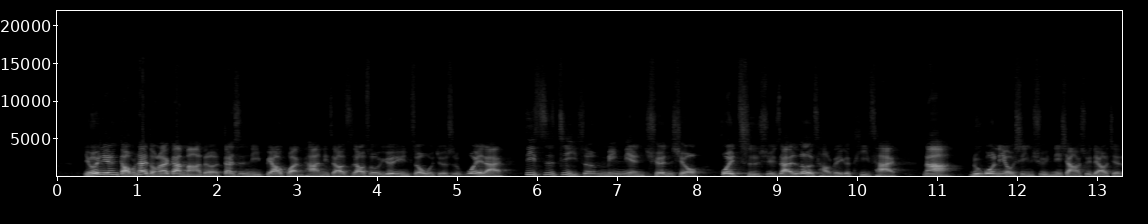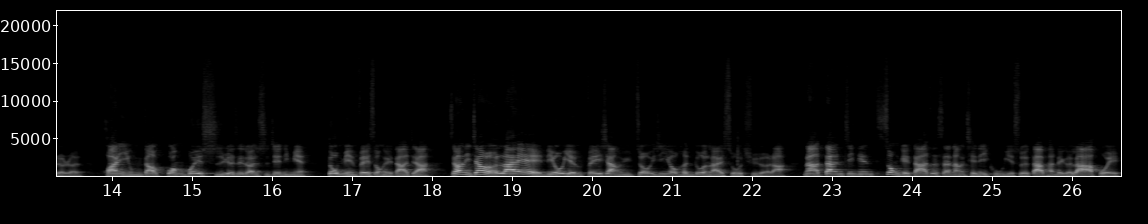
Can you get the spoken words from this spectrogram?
有一点搞不太懂在干嘛的。但是你不要管它，你只要知道说元宇宙，我觉得是未来第四季，甚至明年全球会持续在热炒的一个题材。那如果你有兴趣，你想要去了解的人，欢迎我们到光辉十月这段时间里面都免费送给大家。只要你加入了 Line 留言飞向宇宙，已经有很多人来索取了啦。那当然，今天送给大家这三档潜力股，也随着大盘的一个拉回，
